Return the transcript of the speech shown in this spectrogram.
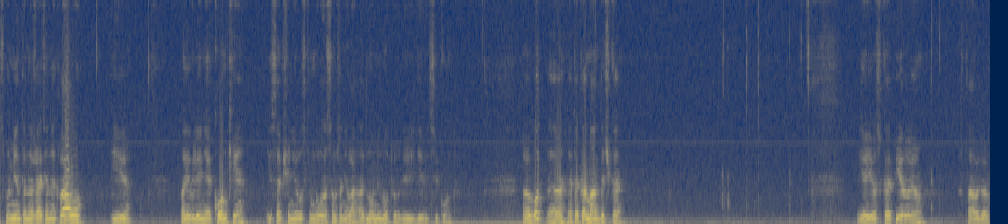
с момента нажатия на клаву и появления конки и сообщение русским голосом заняла 1 минуту и 9 секунд. А вот э, эта командочка. Я ее скопирую, ставлю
